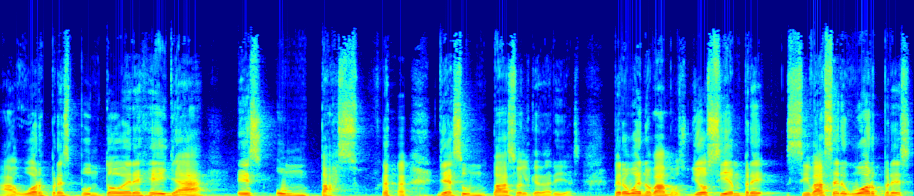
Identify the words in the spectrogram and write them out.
a wordpress.org ya es un paso. ya es un paso el que darías. Pero bueno, vamos, yo siempre, si va a ser WordPress,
